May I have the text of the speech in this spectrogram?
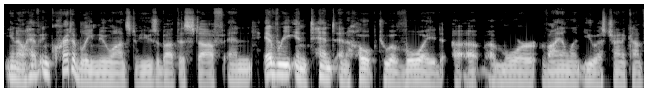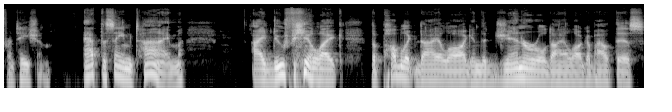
you know, have incredibly nuanced views about this stuff and every intent and hope to avoid a, a more violent US China confrontation. At the same time, I do feel like the public dialogue and the general dialogue about this,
